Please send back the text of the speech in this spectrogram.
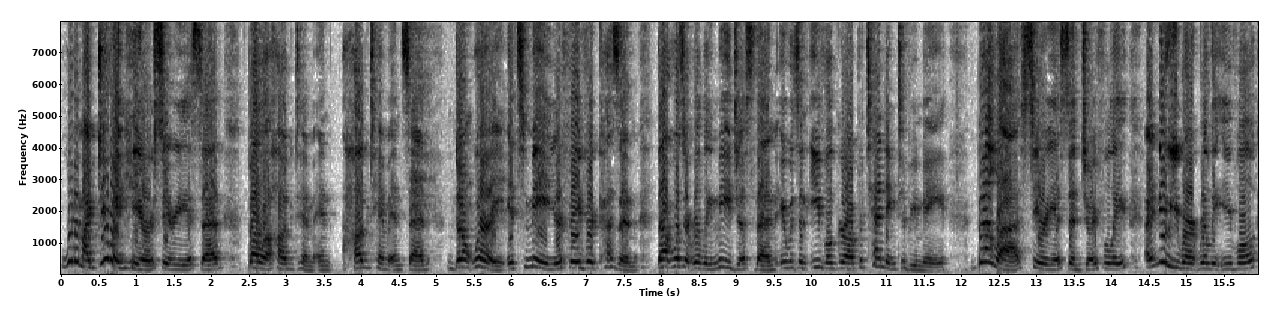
What am I doing here? Sirius said. Bella hugged him and hugged him and said, Don't worry, it's me, your favorite cousin. That wasn't really me just then. It was an evil girl pretending to be me. Bella, Sirius said joyfully, I knew you weren't really evil,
